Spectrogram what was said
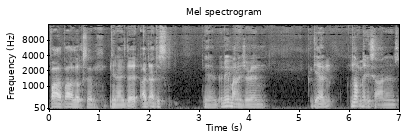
by the looks of them, you know, the, I I just you know a new manager in again, not many signings.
